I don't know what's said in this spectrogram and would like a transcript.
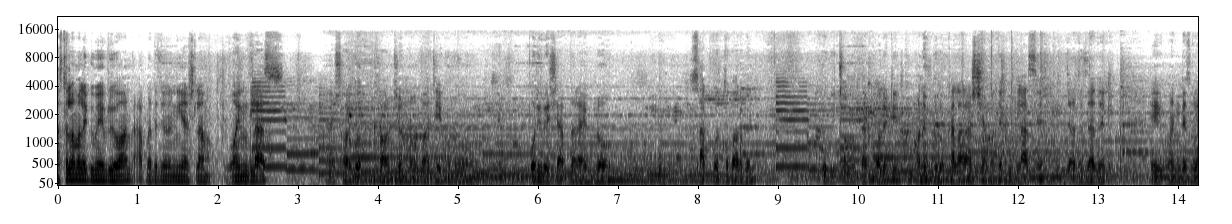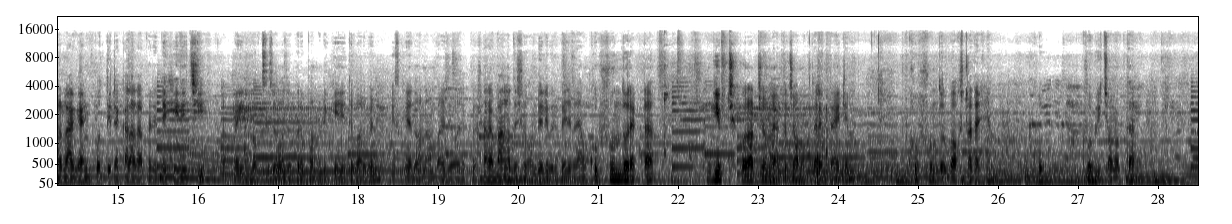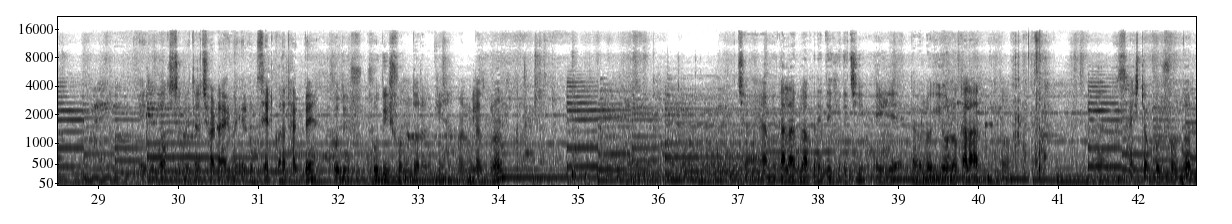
আসসালামু আলাইকুম এভরিওয়ান, আপনাদের জন্য নিয়ে আসলাম ওয়াইন গ্লাস। শরবত খাওয়ার জন্য বা যে কোনো পরিবেশে আপনারা এগুলো সার্ভ করতে পারবেন। খুবই চমৎকার কোয়ালিটির অনেকগুলো কালার আসছে আমাদের গ্লাসে। যাদের যাদের এই ওয়াইন গ্লাসগুলো লাগে আমি প্রত্যেকটা কালার আপনাদের দেখিয়ে দিচ্ছি। আপনার ইনবক্সে যোগাযোগ করে পণ্যটি কিনে নিতে পারবেন স্ক্রিনে দেওয়া নাম্বারে যোগাযোগ করে সারা বাংলাদেশে হোম ডেলিভারি পেয়ে যাবেন এবং খুব সুন্দর একটা গিফট করার জন্য একটা চমৎকার একটা আইটেম খুব সুন্দর বক্সটা দেখেন, খুব, খুবই চমৎকার। এই যে বক্সটার ভিতরে ছটা এরকম সেট করা থাকবে। খুবই খুবই সুন্দর আর কি ওয়ান গ্লাস গ্লাসগুলো আচ্ছা আমি কালারগুলো আপনাদের দেখিয়ে দিচ্ছি। এই যে একটা হলো ইয়েলো কালার সাইজটা খুব সুন্দর।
